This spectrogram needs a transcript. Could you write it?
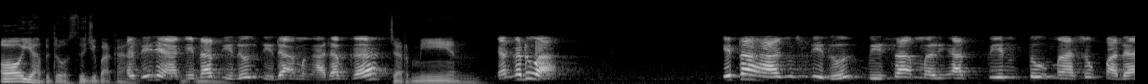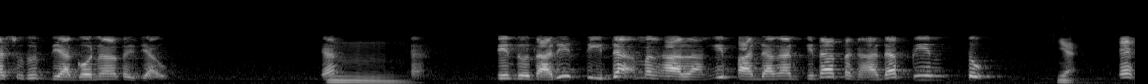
Oh iya betul, setuju Pak Kang. Artinya kita tidur tidak menghadap ke. Cermin. Yang kedua, kita harus tidur bisa melihat pintu masuk pada sudut diagonal terjauh. Ya, Hmm. Nah, pintu tadi tidak menghalangi pandangan kita terhadap pintu. Ya. Eh,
